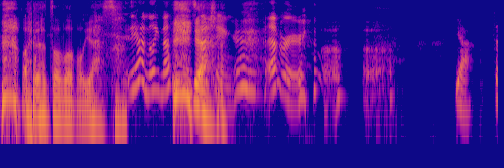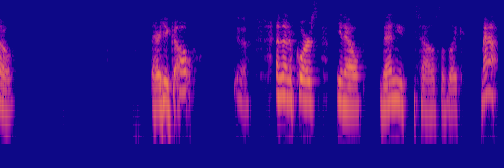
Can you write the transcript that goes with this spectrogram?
That's a level, yes. yeah, like, nothing is Yeah. touching ever. Uh, uh, yeah. So there you go. Yeah. And then, of course, you know, then you tell us, I was like, MAP,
